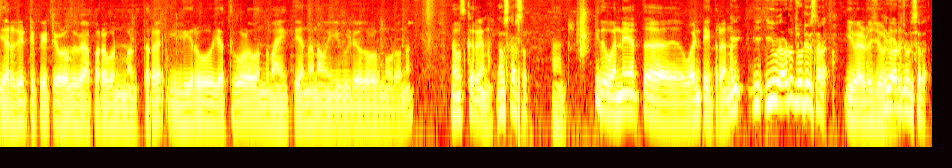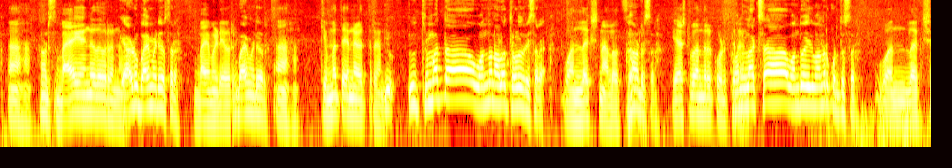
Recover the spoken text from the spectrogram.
ಯರಗಟ್ಟಿ ಪೇಟೆ ಒಳಗೆ ವ್ಯಾಪಾರವನ್ನು ಮಾಡ್ತಾರೆ. ಇಲ್ಲಿರೋ ಎತ್ತುಗಳ ಒಂದು ಮಾಹಿತಿಯನ್ನು ನಾವು ಈ ವಿಡಿಯೋದೊಳಗೆ ನೋಡೋಣ. ನಮಸ್ಕಾರ ರೀ ಅಣ್ಣ. ನಮಸ್ಕಾರ ಸರ್. ಹಾಂ ರೀ. ಇದು ಒಂದೇ ಎತ್ತ ಒಂಟಿ ಐತ್ರಣ್ಣ ಇವೆರಡು ಜೋಡಿ ಸರ್. ಇವೆರಡು ಜೋಡಿ ಎರಡು ಜೋಡಿ ಸರ್. ಹಾಂ ಹಾಂ. ಹಾಂ ಸರ್. ಬ್ಯಾಗ್ ಹೆಂಗದವ್ರಣ್ಣ ಎರಡು ಬಾಯ್ ಮಾಡ್ಯಾವ ಸರ್. ಬಾಯ್ ಮಾಡ್ಯಾವ್ರಿ ಬಾಯಿ ಮಾಡ್ಯಾವ್ರಿ ಹಾಂ ಹಾಂ. ಕಿಮ್ಮತ್ತು ಏನು ಹೇಳ್ತೀರ ಇವು ಕಿಮ್ಮತ್ತ ಒಂದು ನಲ್ವತ್ತು ರೀ ಸರ್. ಒಂದು ಲಕ್ಷ ನಲ್ವತ್ತು ಹ್ಞೂ ರೀ ಸರ್. ಎಷ್ಟು ಬಂದ್ರೆ ಕೊಡ್ತೀವಿ ಒಂದು ಲಕ್ಷ ಒಂದು ಐದು ಬಂದ್ರೆ ಕೊಡ್ತೀವಿ ಸರ್. ಒಂದು ಲಕ್ಷ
